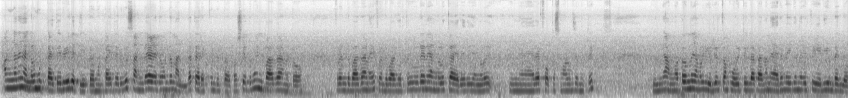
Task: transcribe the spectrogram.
അങ്ങനെ ഞങ്ങൾ മുട്ടായി തെരുവിൽ എത്തി കേട്ടോ മുട്ടായി തെരുവ് സൺഡേ ആയതുകൊണ്ട് നല്ല തിരക്കുണ്ട് കേട്ടോ പക്ഷേ ഇത് മുൻഭാഗമാണ് കേട്ടോ ഫ്രണ്ട് ഭാഗമാണ് ഫ്രണ്ട് ഭാഗത്തൂടെയാണ് ഞങ്ങൾ കയറിയത്. ഞങ്ങൾ നേരെ ഫോക്കസ് മാളിൽ ചെന്നിട്ട് പിന്നെ അങ്ങോട്ടൊന്നും ഞങ്ങൾ വീഡിയോ എടുക്കാൻ പോയിട്ടില്ല. കാരണം നേരം വൈകുന്ന ഒരു പേടിയുണ്ടല്ലോ.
